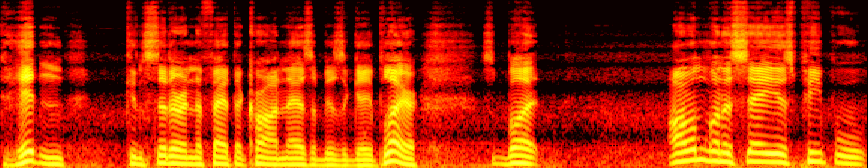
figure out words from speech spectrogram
hidden considering the fact that Carl Nassib is a gay player. But all I'm going to say is, people,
